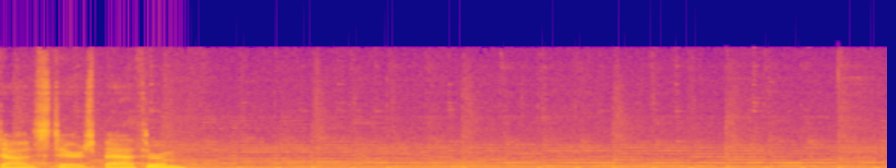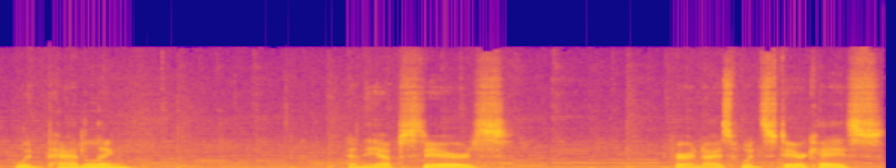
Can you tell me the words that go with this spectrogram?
Downstairs bathroom. Wood paneling. And the upstairs, very nice wood staircase.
